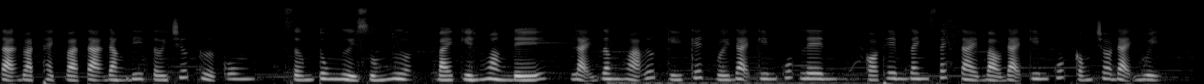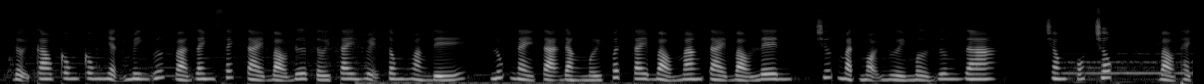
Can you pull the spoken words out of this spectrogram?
Tạ đoạt thạch và tạ đằng đi tới trước cửa cung, sớm tung người xuống ngựa, bái kiến Hoàng đế, lại dâng hòa ước ký kết với Đại Kim Quốc lên, có thêm danh sách tài bảo Đại Kim Quốc cống cho Đại ngụy Đợi Cao Công công nhận minh ước và danh sách tài bảo đưa tới tay Huệ Tông Hoàng đế. Lúc này tạ đằng mới phất tay bảo mang tài bảo lên, trước mặt mọi người mở dương ra. Trong phút chốc, bảo thạch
